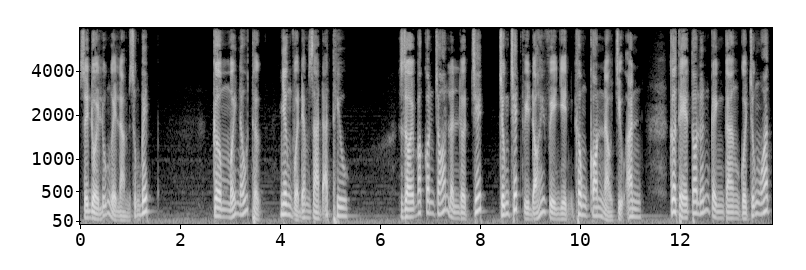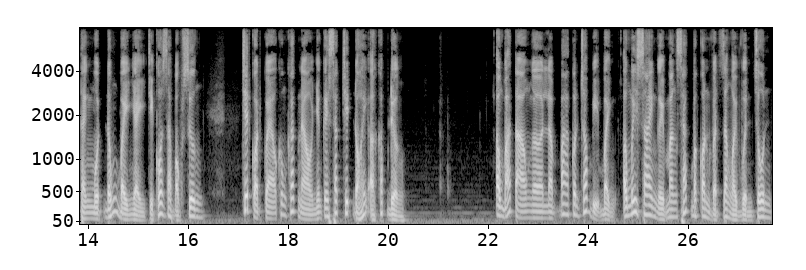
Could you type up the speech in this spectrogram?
rồi đuổi lũ người làm xuống bếp. Cơm mới nấu thực, nhưng vừa đem ra đã thiêu. Rồi ba con chó lần lượt chết. Chúng chết vì đói, vì nhịn không con nào chịu ăn. Cơ thể to lớn cành càng của chúng hóa thành một đống bầy nhảy chỉ có da bọc xương. Chết quạt quẹo không khác nào những cái xác chết đói ở khắp đường. Ông bá tạo ngờ là ba con chó bị bệnh, ông mới sai người mang xác ba con vật ra ngoài vườn chôn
